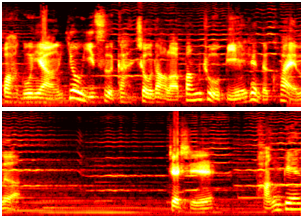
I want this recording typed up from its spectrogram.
花姑娘又一次感受到了帮助别人的快乐。这时，旁边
